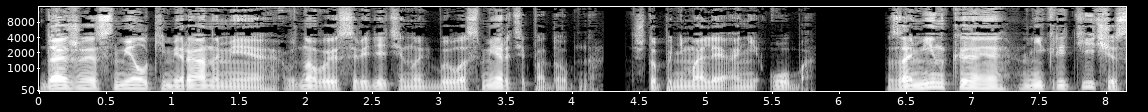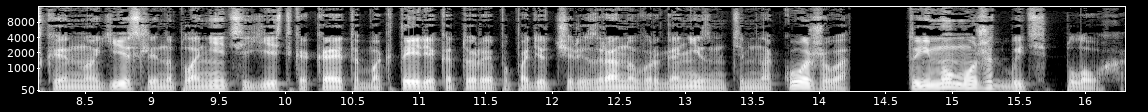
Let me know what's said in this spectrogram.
Даже с мелкими ранами в новой среде тянуть было смерти подобно, что понимали они оба. Заминка не критическая, но если на планете есть какая-то бактерия, которая попадет через рану в организм темнокожего, то ему может быть плохо.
